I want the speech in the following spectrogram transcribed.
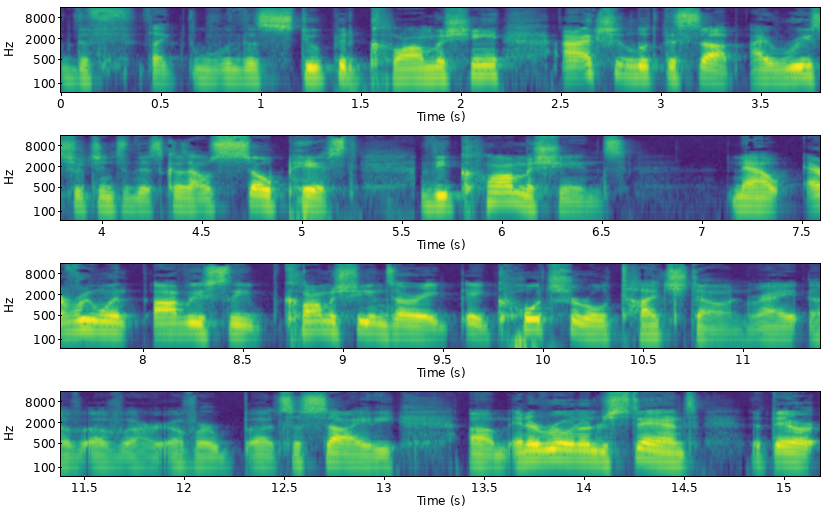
the like the stupid claw machine. I actually looked this up. I researched into this because I was so pissed. The claw machines. Now, everyone obviously claw machines are a, a cultural touchstone, right, of, of our of our uh, society, um, and everyone understands that they are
